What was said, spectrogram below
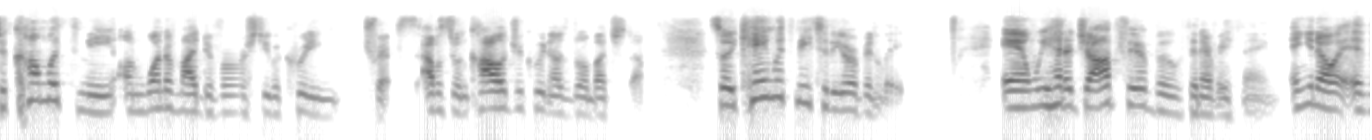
to come with me on one of my diversity recruiting trips. I was doing college recruiting, I was doing a bunch of stuff. So he came with me to the Urban League. And we had a job fair booth and everything. And you know, at,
